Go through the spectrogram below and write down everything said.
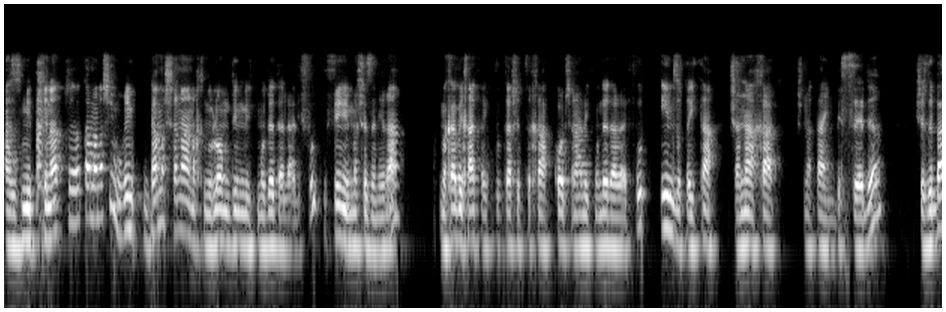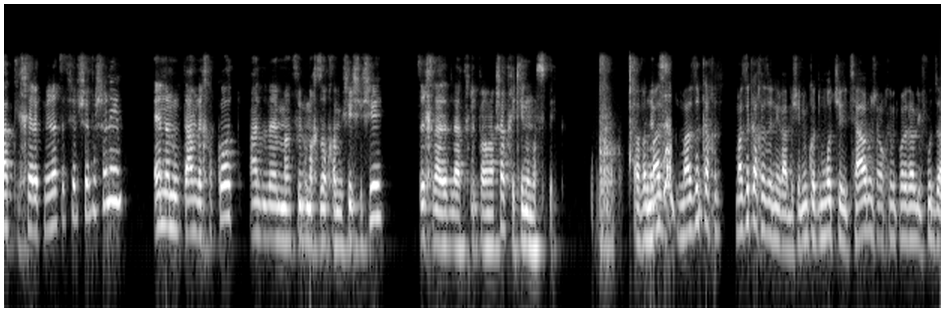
אז מבחינת אותם אנשים אומרים, גם השנה אנחנו לא עומדים להתמודד על האליפות, לפי מה שזה נראה, מכבי חיפה היא קבוצה שצריכה כל שנה להתמודד על האליפות, אם זאת הייתה שנה אחת, שנתיים בסדר, שזה בא כחלק מרצף של שבע שנים, אין לנו טעם לחכות עד אפילו מחזור חמישי-שישי, צריך להתחיל כבר עכשיו, חיכינו מספיק. אבל מה זה, מה, זה ככה, מה זה ככה זה נראה? בשנים קודמות שהצהרנו שאנחנו הולכים להתמודד על אליפות זה,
